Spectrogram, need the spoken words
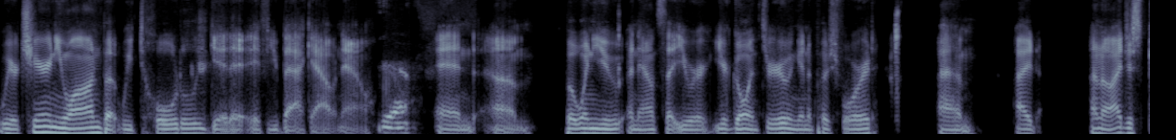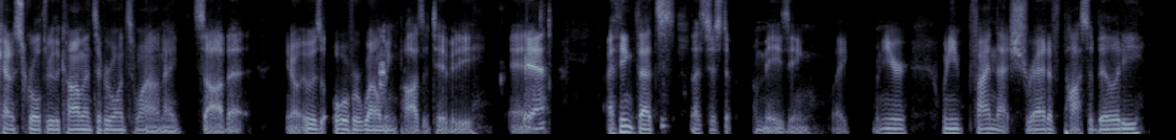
we're cheering you on, but we totally get it if you back out now." Yeah. And um, but when you announced that you were you're going through and going to push forward, um, I I don't know. I just kind of scroll through the comments every once in a while, and I saw that you know it was overwhelming positivity. And yeah. I think that's that's just amazing. When you're when you find that shred of possibility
